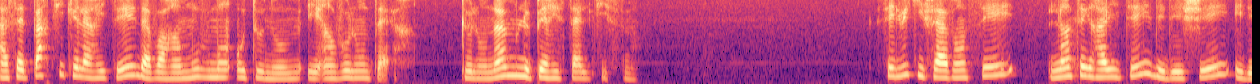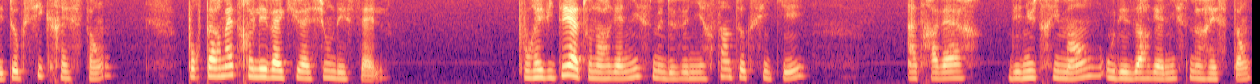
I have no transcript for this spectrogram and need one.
a cette particularité d'avoir un mouvement autonome et involontaire, que l'on nomme le péristaltisme. C'est lui qui fait avancer l'intégralité des déchets et des toxiques restants pour permettre l'évacuation des sels, pour éviter à ton organisme de venir s'intoxiquer à travers des nutriments ou des organismes restants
